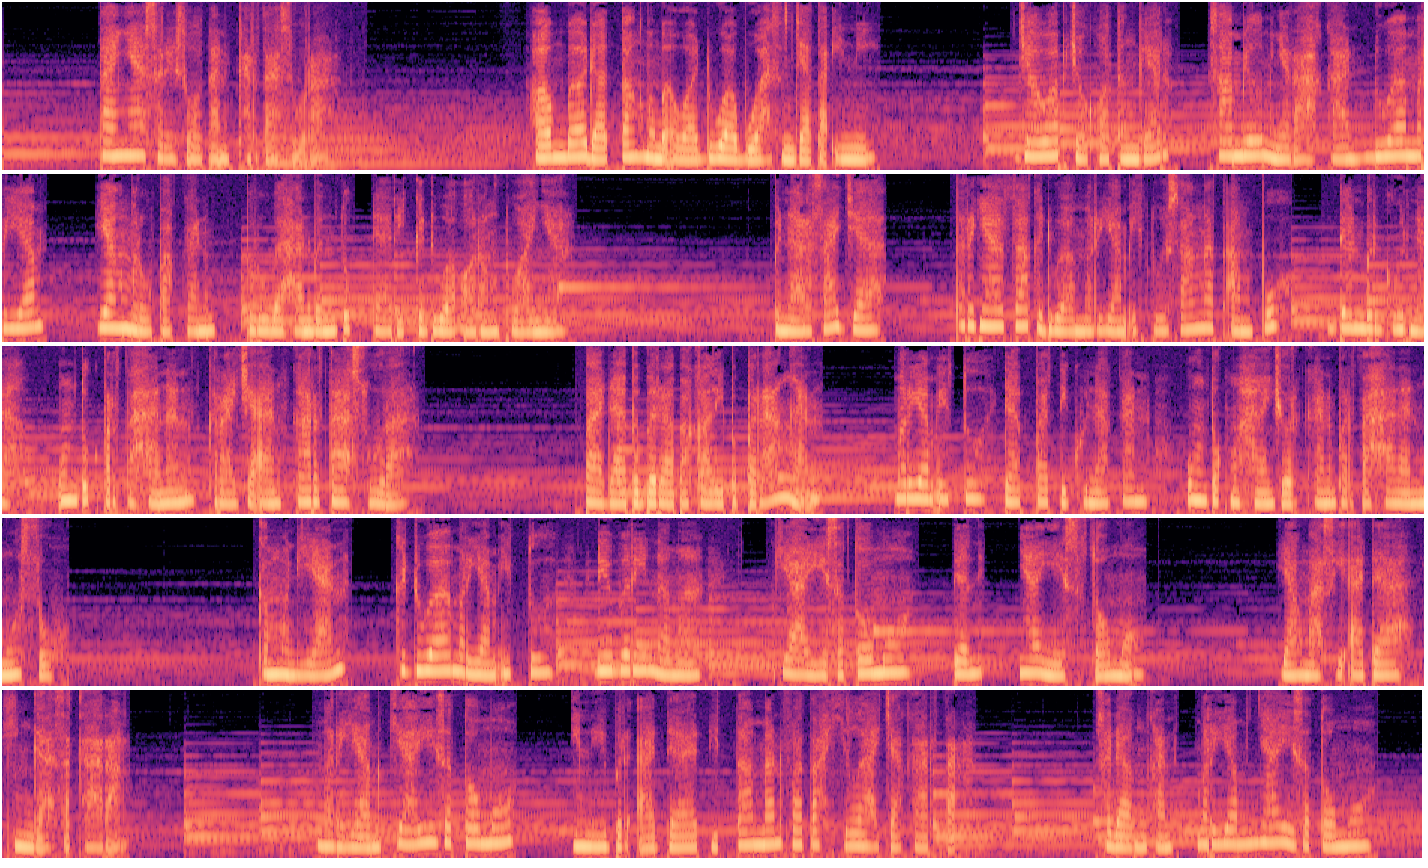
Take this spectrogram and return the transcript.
Tanya Sri Sultan Kartasura. Hamba datang membawa dua buah senjata ini. Jawab Joko Tengger sambil menyerahkan dua meriam yang merupakan perubahan bentuk dari kedua orang tuanya. Benar saja, ternyata kedua meriam itu sangat ampuh dan berguna untuk pertahanan kerajaan Kartasura. Pada beberapa kali peperangan, meriam itu dapat digunakan untuk menghancurkan pertahanan musuh. Kemudian, kedua meriam itu diberi nama Kiai Setomo dan Nyai Setomo yang masih ada hingga sekarang. Meriam Kiai Setomo ini berada di Taman Fatahillah Jakarta. Sedangkan meriam Nyai Setomo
